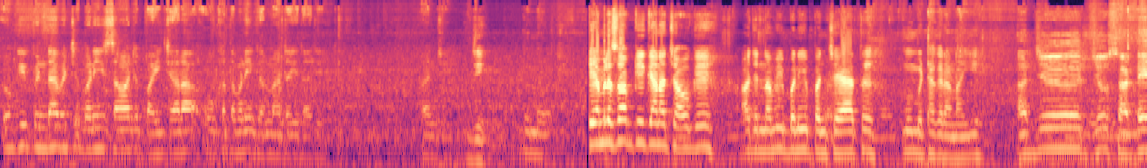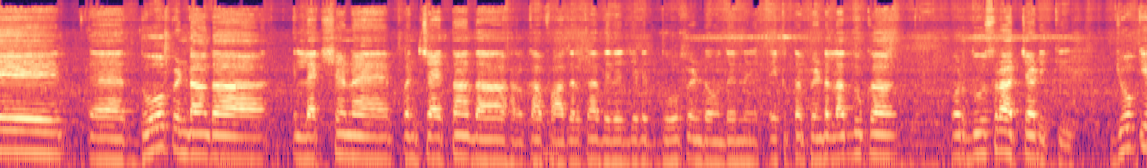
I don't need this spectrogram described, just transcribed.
ਕਿਉਂਕਿ ਪਿੰਡਾਂ ਵਿੱਚ ਬਣੀ ਸਾਂਝ ਭਾਈਚਾਰਾ ਉਹ ਖਤਮ ਨਹੀਂ ਕਰਨਾ ਚਾਹੀਦਾ ਜੀ। ਹਾਂਜੀ। ਜੀ। ਧੰਨਵਾਦ ਐਮਐਲਏ ਸਾਹਿਬ ਕੀ ਕਹਿਣਾ ਚਾਹੋਗੇ? ਅੱਜ ਨਵੀਂ ਬਣੀ ਪੰਚਾਇਤ ਨੂੰ ਮਿੱਠਾ ਕਰਾਣਾ ਹੈ ਅੱਜ ਜੋ ਸਾਡੇ ਦੋ ਪਿੰਡਾਂ ਦਾ ਇਲੈਕਸ਼ਨ ਹੈ, ਪੰਚਾਇਤਾਂ ਦਾ ਹਲਕਾ ਫਾਜ਼ਿਲਕਾ ਦੇ ਵਿੱਚ ਜਿਹੜੇ ਦੋ ਪਿੰਡ ਆਉਂਦੇ ਨੇ, ਇੱਕ ਤਾਂ ਪਿੰਡ ਲਾਧੂਕਾ ਔਰ ਦੂਸਰਾ ਚੱੜੀਕੀ ਜੋ ਕਿ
